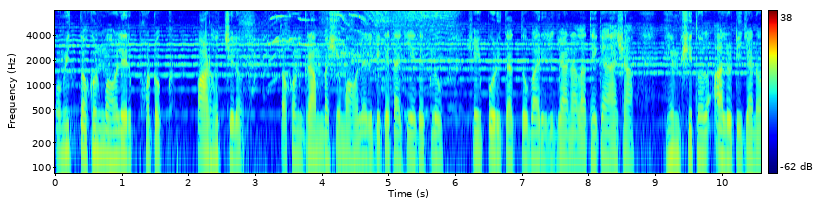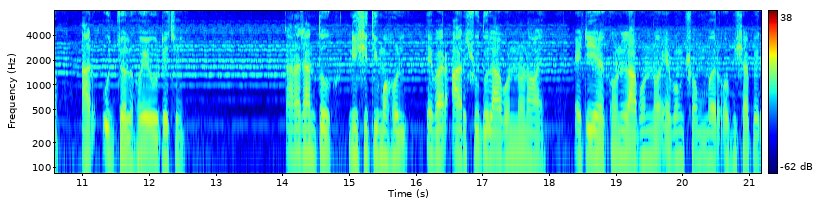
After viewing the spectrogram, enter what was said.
অমিত তখন মহলের ফটক পার হচ্ছিল। তখন গ্রামবাসী মহলের দিকে তাকিয়ে দেখল, সেই পরিত্যক্ত বাড়ির জানালা থেকে আসা হিমশীতল আলোটি যেন আর উজ্জ্বল হয়ে উঠেছে। তারা জানতো নিশীতি মহল এবার আর শুধু লাবণ্য নয়, এটি এখন লাবণ্য এবং সৌম্যর অভিশাপের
